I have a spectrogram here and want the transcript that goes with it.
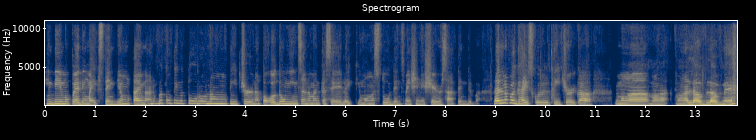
hindi mo pwedeng ma-extend yung time na ano ba tong tinuturo ng teacher na to. Although minsan naman kasi like yung mga students may sinishare sa atin, 'di ba? Lalo na pag high school teacher ka, yung mga mga mga love love na yan.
